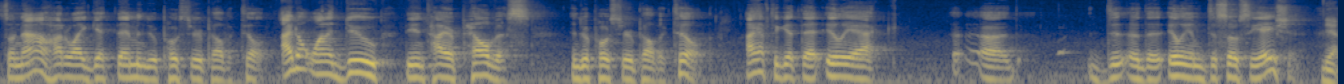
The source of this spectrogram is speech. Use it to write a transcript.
So now, how do I get them into a posterior pelvic tilt? I don't want to do the entire pelvis into a posterior pelvic tilt. I have to get that iliac, uh, di- uh, the ilium dissociation. Yeah.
